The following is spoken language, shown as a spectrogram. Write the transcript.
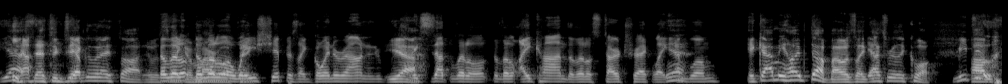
Yes, Yeah. that's exactly what I thought. It was the like little a the little away thing. ship is like going around and Yeah. mixes out the little the little icon, the little Star Trek like Yeah. emblem. It got me hyped up. I was like, Yeah. that's really cool. Me too. Um,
